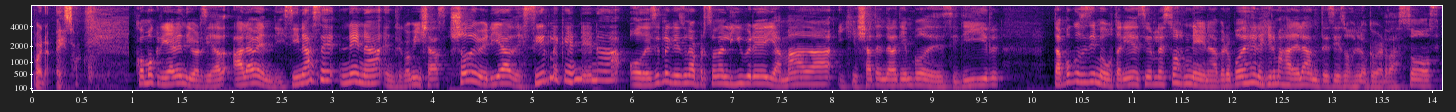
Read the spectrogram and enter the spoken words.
bueno, eso. ¿Cómo criar en diversidad a la Bendy? Si nace nena, entre comillas, yo debería decirle que es nena o decirle que es una persona libre y amada y que ya tendrá tiempo de decidir. Tampoco sé si me gustaría decirle sos nena, pero podés elegir más adelante si eso es lo que verdad sos.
